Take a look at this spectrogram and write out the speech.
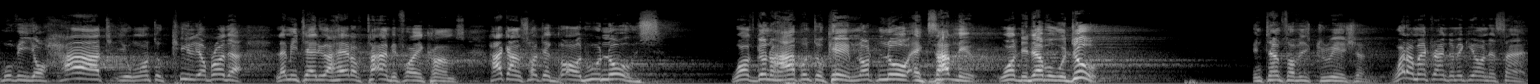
move in your heart, you want to kill your brother. Let me tell you ahead of time before he comes. How can such a God who knows what's going to happen to Cain not know exactly what the devil will do in terms of his creation? What am I trying to make you understand?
